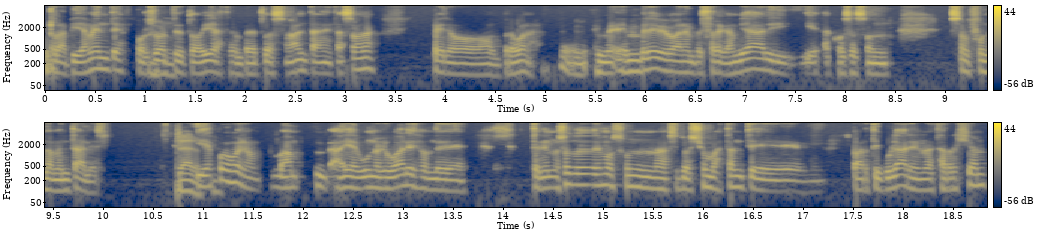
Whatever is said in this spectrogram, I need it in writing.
rápidamente. Por suerte todavía las temperaturas son altas en esta zona pero, pero bueno, en, breve van a empezar a cambiar y, estas cosas son, son fundamentales. Claro. Y después, bueno, hay algunos lugares donde tenemos, nosotros tenemos una situación bastante particular en nuestra región,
